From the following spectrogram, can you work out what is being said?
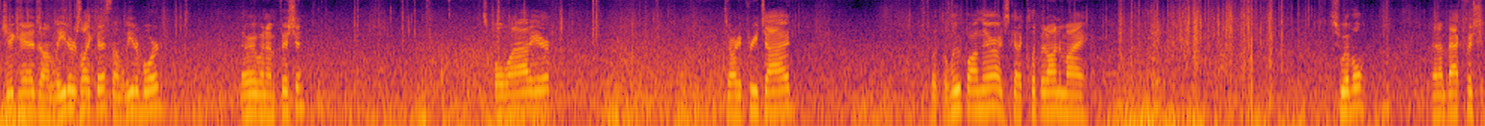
jig heads on leaders like this, on a leaderboard. That way when I'm fishing, just pull one out of here. It's already pre-tied with the loop on there. I just got to clip it onto my swivel and I'm back fishing.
